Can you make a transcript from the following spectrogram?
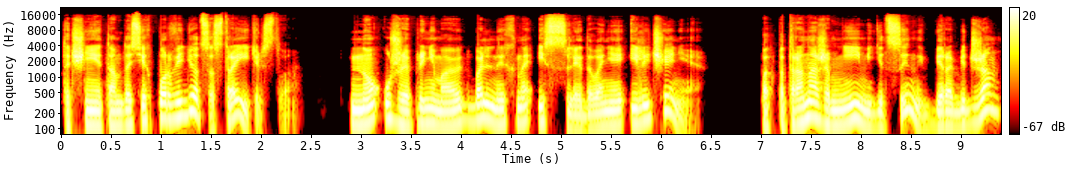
Точнее, там до сих пор ведется строительство, но уже принимают больных на исследование и лечение. Под патронажем НИИ медицины Биробиджан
